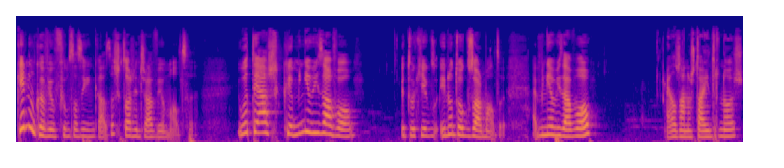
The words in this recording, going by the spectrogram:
quem nunca viu o filme sozinho em casa? Acho que toda a gente já viu, malta. Eu até acho que a minha bisavó. Eu estou aqui eu não estou a gozar, malta. A minha bisavó. Ela já não está entre nós,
